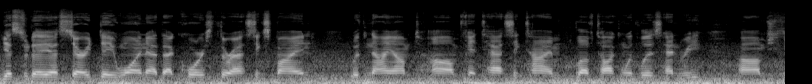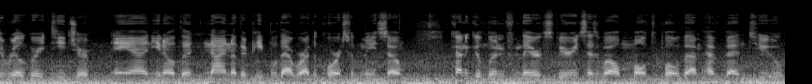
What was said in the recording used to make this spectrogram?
yesterday, I started day one at that course, thoracic spine with NIOMT. Um, fantastic time. Love talking with Liz Henry. Um, she's a real great teacher. And, you know, the nine other people that were at the course with me. So, kind of good learning from their experience as well. Multiple of them have been to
